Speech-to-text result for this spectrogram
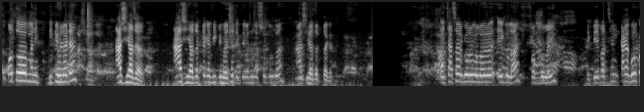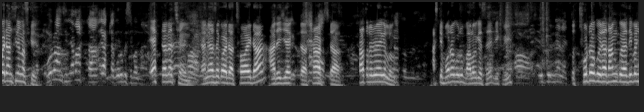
তো কত মানে বিক্রি হলো এটা? আশি হাজার। আশি হাজার। টাকা বিক্রি হয়েছে দেখতে পাচ্ছেন দর্শক বন্ধুরা। আশি হাজার টাকা। এই চাচার গরুগুলো এইগুলা সবগুলোই দেখতে পাচ্ছেন। কাকা গরু কয়টা আনছিলেন আজকে? গরু আনছিলাম আটটা একটা গরু বেশি পাবো একটা বেচছেন? এখানে আছে কয়টা? ছয়টা আর এই যে একটা সাতটা সাতটা। রয়ে গেল? আজকে বড় গরু ভালো গেছে বিক্রি। নাই তো ছোট কইরা দাম কইরা দিবেন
